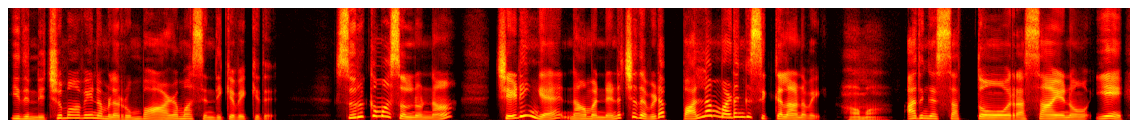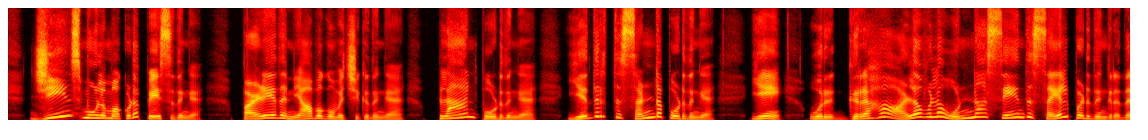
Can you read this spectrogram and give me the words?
இது நிஜமாவே நம்மள ரொம்ப ஆழமா சிந்திக்க வைக்குது. சுருக்கமா சொல்லணும்னா செடிங்க நாம நினைச்சதை விட பல மடங்கு சிக்கலானவை. ஆமா. அதுங்க சத்தம் ரசாயனம் ஏன் ஜீன்ஸ் மூலமா கூட பேசுதுங்க. பழையத ஞாபகம் வச்சுக்குதுங்க பிளான் போடுதுங்க எதிர்த்து சண்டை போடுதுங்க. ஏன் ஒரு கிரக அளவுல ஒன்னா சேர்ந்து செயல்படுதுங்கிறத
